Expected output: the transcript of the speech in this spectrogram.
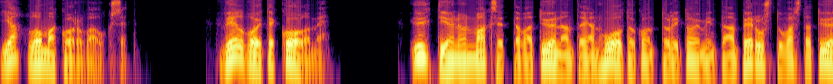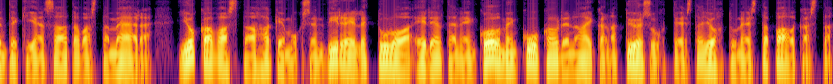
ja lomakorvaukset. Velvoite 3. Yhtiön on maksettava työnantajan huoltokonttoritoimintaan perustuvasta työntekijän saatavasta määrä, joka vastaa hakemuksen vireille tuloa edeltäneen kolmen kuukauden aikana työsuhteesta johtuneesta palkasta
